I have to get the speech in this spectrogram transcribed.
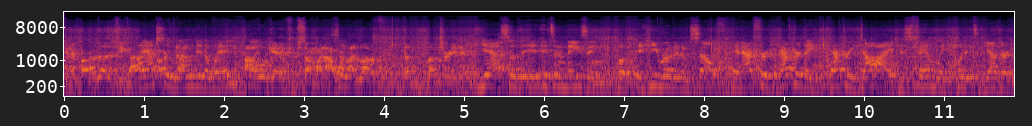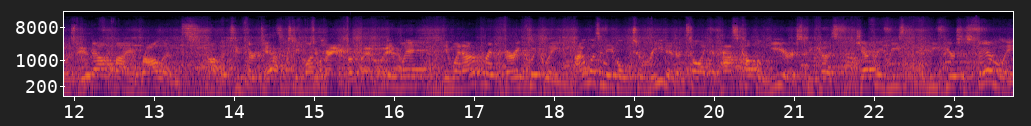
can I borrow that if you got I it? actually Or loaned it away. I will get it from someone. I, So- want, I love the, love to read it. Yeah, so the, it, it's an amazing book. He wrote it himself, and after after they after he died, his family put it together. It was put out by Rollins on the 21361. Yeah, it's a great book label. It went it went out of print very quickly. I wasn't able to read it until like the past couple years because Jeffrey Lee, Lee Pierce's family,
